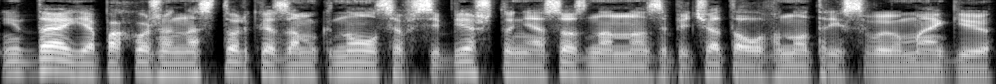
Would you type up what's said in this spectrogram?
И да, я, похоже, настолько замкнулся в себе, что неосознанно запечатал внутри свою магию.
